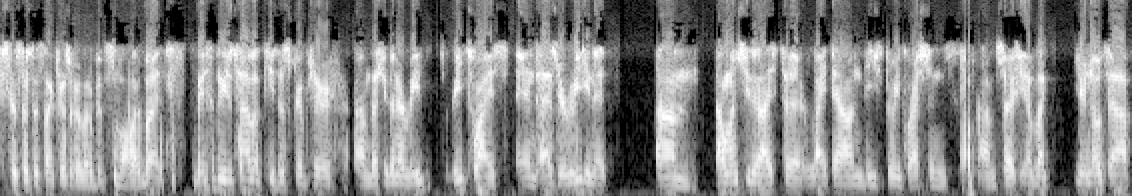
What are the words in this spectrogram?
since the sections are a little bit smaller. But basically, just have a piece of scripture um, that you're going to read read twice, and as you're reading it, um, I want you guys to write down these three questions. Um, so if you have like your notes app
